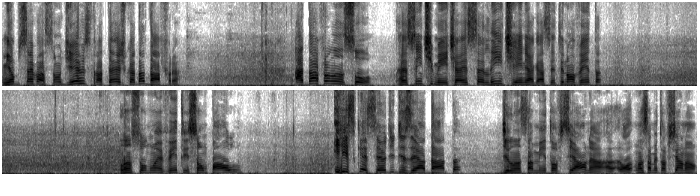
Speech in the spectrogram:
minha observação de erro estratégico é da Dafra. A Dafra lançou recentemente a excelente NH190. Lançou num evento em São Paulo e esqueceu de dizer a data de lançamento oficial, né? Lançamento oficial não,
